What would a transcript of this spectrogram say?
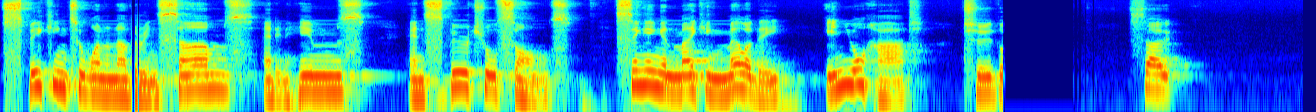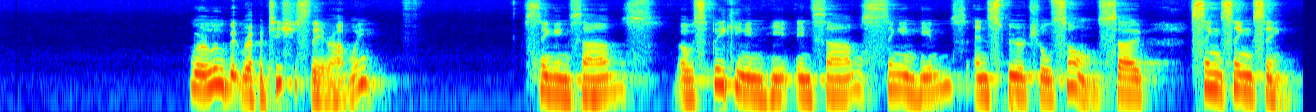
speaking to one another in psalms and in hymns and spiritual songs, singing and making melody in your heart to the So we're a little bit repetitious there, aren't we? Singing psalms, or speaking in, in psalms, singing hymns and spiritual songs. So sing, sing, sing.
